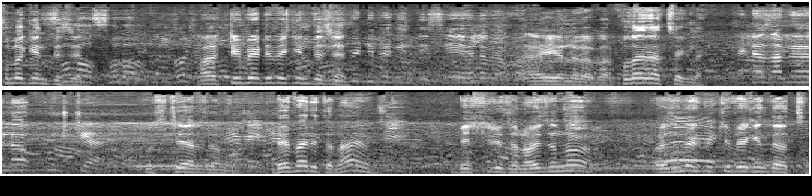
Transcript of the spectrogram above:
স্লো কিনতেছেন। মানে টিপে টিপে কিনতেছেন? এই হলো ব্যাপার। কোথায় যাচ্ছে এগুলা? কুষ্টিয়ার জন্য। ব্যাপারই তো না বিক্রির জন্য। ওই জন্য ওই জন্য একটু টিপে কিনতে হচ্ছে।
